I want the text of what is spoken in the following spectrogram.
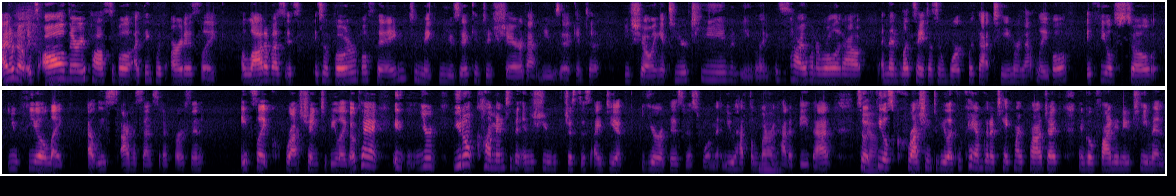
I don't know. It's all very possible. I think with artists, like a lot of us, it's it's a vulnerable thing to make music and to share that music and to be showing it to your team and being like, this is how I want to roll it out. And then let's say it doesn't work with that team or that label. It feels so, you feel like, at least I'm a sensitive person. It's like crushing to be like, okay, it, you're you don't come into the industry with just this idea. Of you're a businesswoman. You have to learn Yeah. how to be that. So Yeah. it feels crushing to be like, okay, I'm going to take my project and go find a new team and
